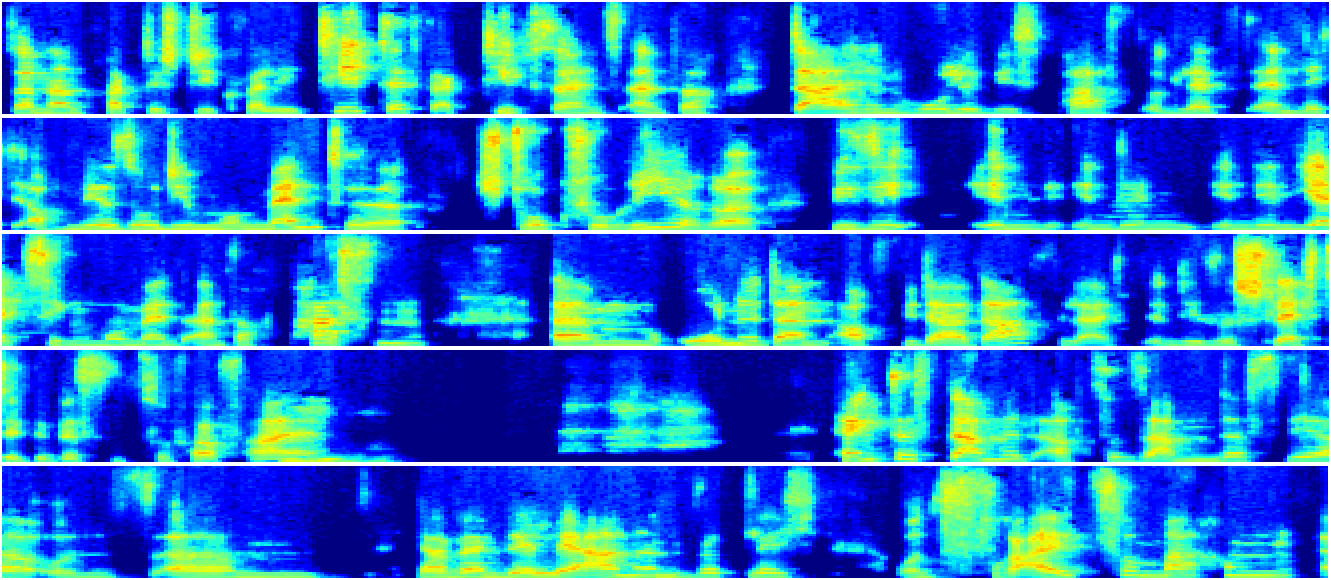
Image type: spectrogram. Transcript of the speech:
sondern praktisch die Qualität des Aktivseins einfach dahin hole, wie es passt und letztendlich auch mir so die Momente strukturiere, wie sie in, in, den, in den jetzigen Moment einfach passen, ähm, ohne dann auch wieder da vielleicht in dieses schlechte Gewissen zu verfallen. Mhm hängt es damit auch zusammen, dass wir uns, ähm, ja, wenn wir lernen, wirklich uns frei zu machen, äh,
